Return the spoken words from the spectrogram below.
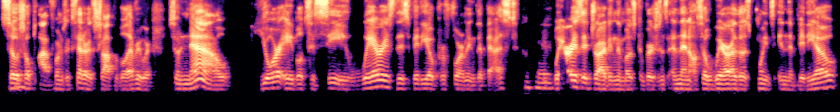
social mm-hmm. platforms et cetera it's shoppable everywhere so now you're able to see where is this video performing the best mm-hmm. where is it driving the most conversions and then also where are those points in the video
